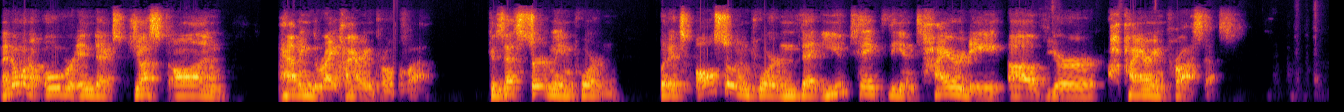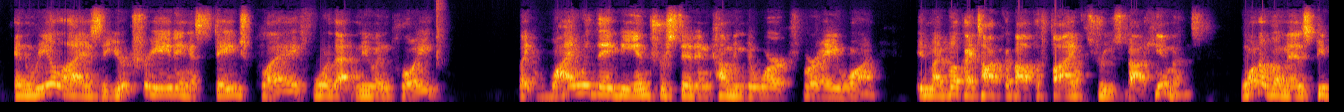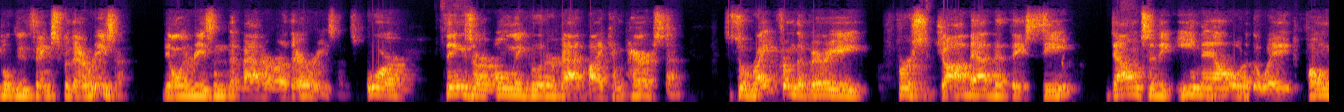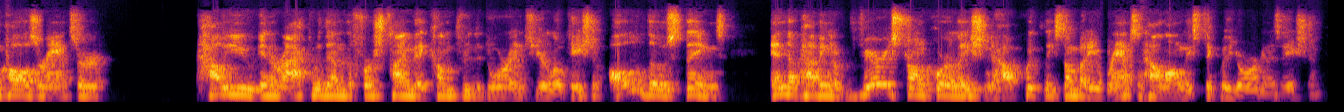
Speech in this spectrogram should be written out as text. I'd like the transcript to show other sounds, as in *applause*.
I don't want to over index just on having the right hiring profile because that's certainly important. But it's also important that you take the entirety of your hiring process and realize that you're creating a stage play for that new employee. Like, why would they be interested in coming to work for A1? In my book, I talk about the five truths about humans. One of them is people do things for their reason. The only reason that matter are their reasons. Or things are only good or bad by comparison. So, right from the very first job ad that they see, down to the email or the way phone calls are answered, how you interact with them the first time they come through the door into your location, all of those things end up having a very strong correlation to how quickly somebody ramps and how long they stick with your organization.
